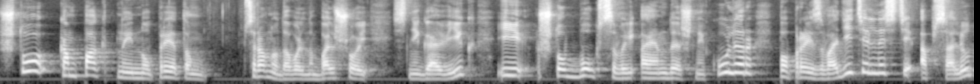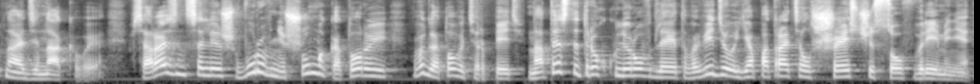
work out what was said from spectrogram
что компактный, но при этом все равно довольно большой снеговик, и что боксовый AMD-шный кулер по производительности абсолютно одинаковые. Вся разница лишь в уровне шума, который вы готовы терпеть. На тесты трех кулеров для этого видео я потратил 6 часов времени,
